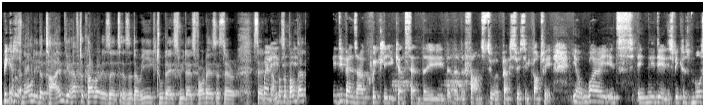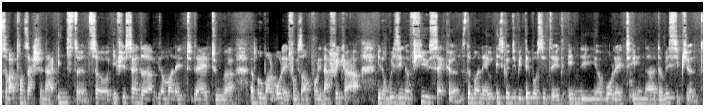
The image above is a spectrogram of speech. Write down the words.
because what is normally the time you have to cover? Is it is it a week, two days, three days, four days? Is there is there well, any numbers it, about it, that? It depends how quickly you can send the, the, the, funds to a specific country. You know why it's needed is because most of our transactions are instant. So if you send uh, you know money today to uh, a mobile wallet, for example, in Africa, you know within a few seconds the money is going to be deposited in the uh, wallet in uh, the recipient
